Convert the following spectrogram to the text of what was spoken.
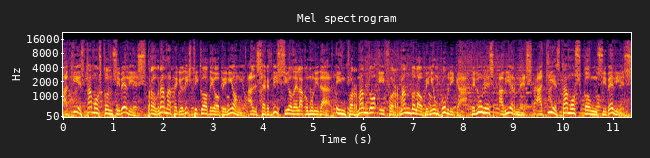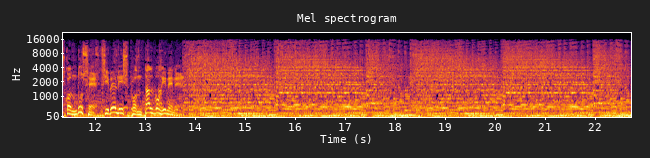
Aquí estamos con Cibelis, programa periodístico de opinión al servicio de la comunidad, informando y formando la opinión pública. De lunes a viernes, aquí estamos con Cibelis. Conduce Cibelis Pontalvo Jiménez.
